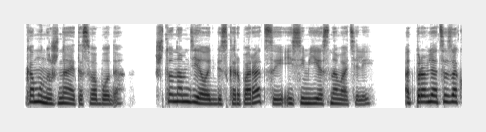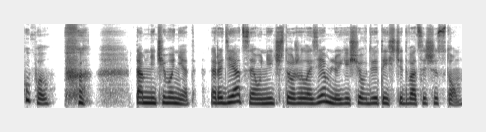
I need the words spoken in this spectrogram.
Кому нужна эта свобода? Что нам делать без корпорации и семьи основателей? Отправляться за купол? Пх, там ничего нет. Радиация уничтожила Землю еще в 2026 -м.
